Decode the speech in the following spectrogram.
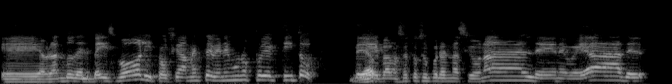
eh, hablando del béisbol y próximamente vienen unos proyectitos de baloncesto superior nacional, de NBA, de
